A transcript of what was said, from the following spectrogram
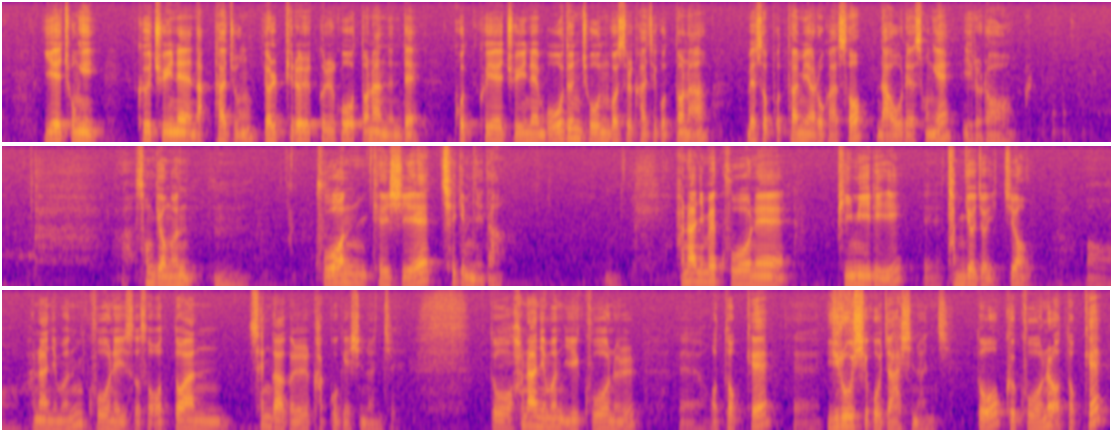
이에 종이 그 주인의 낙타 중 열피를 끌고 떠났는데 곧 그의 주인의 모든 좋은 것을 가지고 떠나 메소포타미아로 가서 나홀의 성에 이르러. 성경은 음, 구원 계시의 책입니다 하나님의 구원의 비밀이 예, 담겨져 있죠. 어, 하나님은 구원에 있어서 어떠한 생각을 갖고 계시는지 또 하나님은 이 구원을 예, 어떻게 예, 이루시고자 하시는지 또 그 구원을 어떻게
